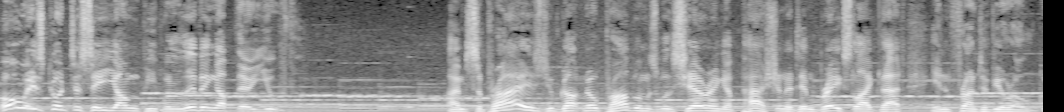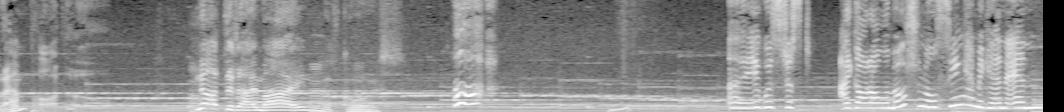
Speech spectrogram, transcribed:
Always good to see young people living up their youth. I'm surprised you've got no problems with sharing a passionate embrace like that in front of your old grandpa, though. Not that I mind, of course. Ah! Uh, it was just, I got all emotional seeing him again, and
